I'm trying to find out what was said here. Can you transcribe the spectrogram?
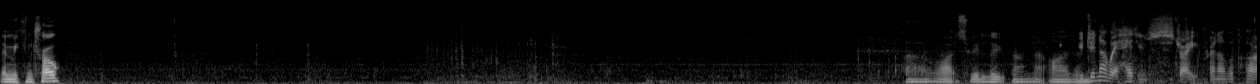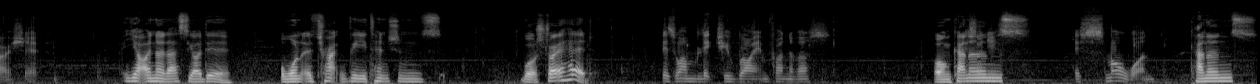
Let me control. Uh, right, so we loop around that island. You do know we're heading straight for another pirate ship. Yeah, I know, that's the idea. I want to attract the attentions... What, straight ahead? There's one literally right in front of us. On It's on cannons. It's a small one. Cannons.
